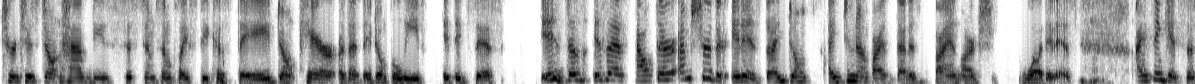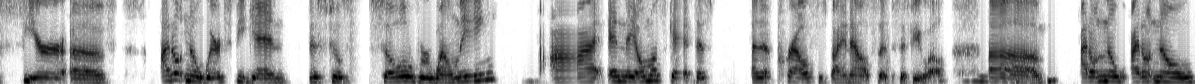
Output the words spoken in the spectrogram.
churches don't have these systems in place because they don't care or that they don't believe it exists. Is does is that out there? I'm sure there it is, but I don't I do not buy that, that is by and large what it is. I think it's a fear of I don't know where to begin. This feels so overwhelming. I and they almost get this uh, paralysis by analysis, if you will. Mm-hmm. Um, I don't know. I don't know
